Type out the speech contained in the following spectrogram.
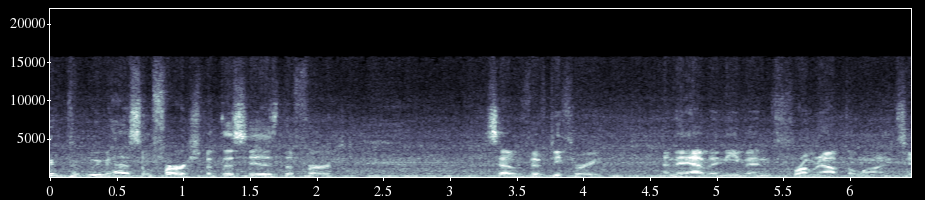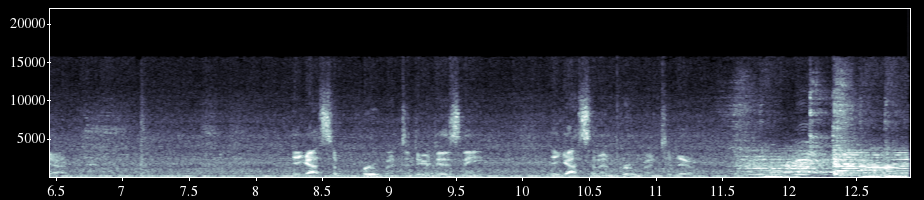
We've had some firsts, but this is the first. 753, and they haven't even thrown out the lines yet. You got some improvement to do, Disney. You got some improvement to do.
